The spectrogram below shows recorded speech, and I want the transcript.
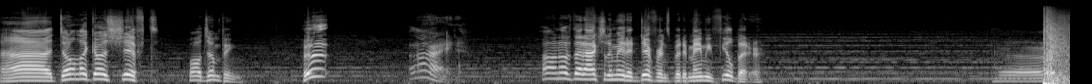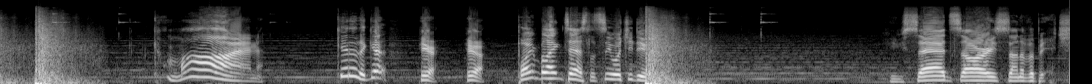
Uh, don't let go of shift while jumping. Huh! Alright. I don't know if that actually made a difference, but it made me feel better. Uh, come on! Get it again. Here, here. Point blank test. Let's see what you do. You sad, sorry son of a bitch.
